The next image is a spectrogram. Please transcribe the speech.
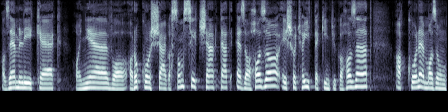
az emlékek, a nyelv, a, a rokonság, a szomszédság, tehát ez a haza, és hogyha itt tekintjük a hazát, akkor nem azon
